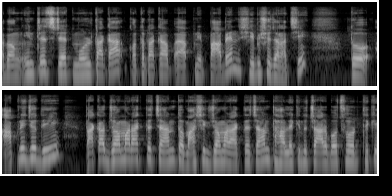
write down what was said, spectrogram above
এবং ইন্টারেস্ট রেট মূল টাকা কত টাকা আপনি পাবেন সে বিষয়ে জানাচ্ছি। তো আপনি যদি টাকা জমা রাখতে চান তো মাসিক জমা রাখতে চান, তাহলে কিন্তু চার বছর থেকে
